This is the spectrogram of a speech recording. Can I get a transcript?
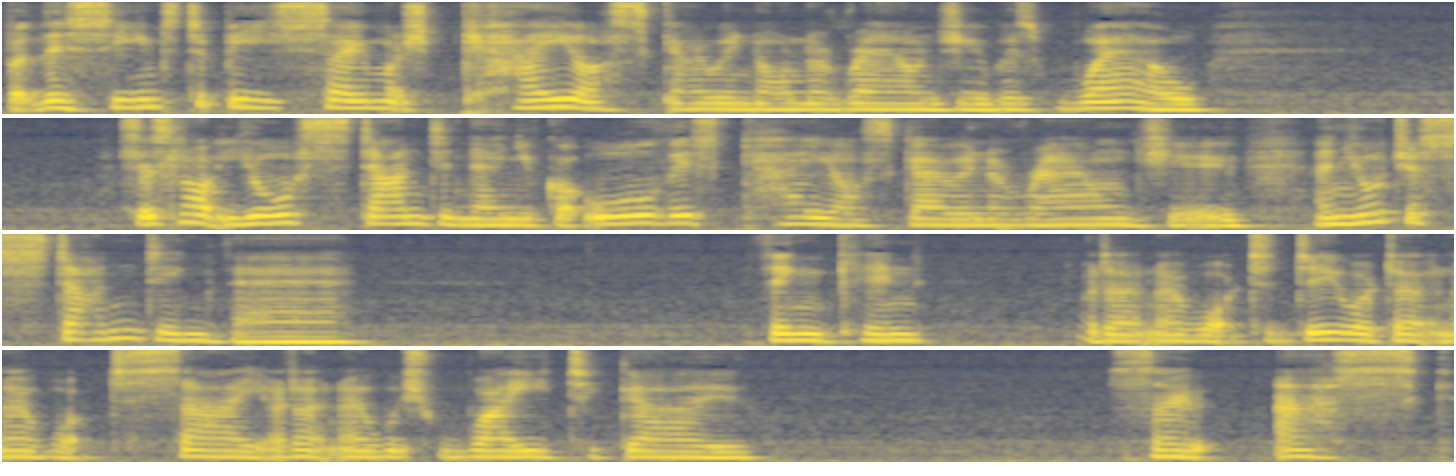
But there seems to be so much chaos going on around you as well. So it's like you're standing there and you've got all this chaos going around you, and you're just standing there thinking, I don't know what to do, I don't know what to say, I don't know which way to go. So ask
